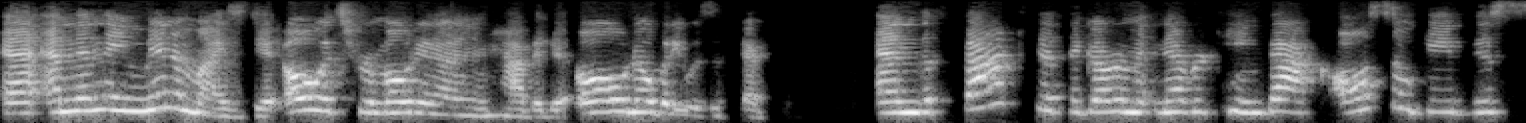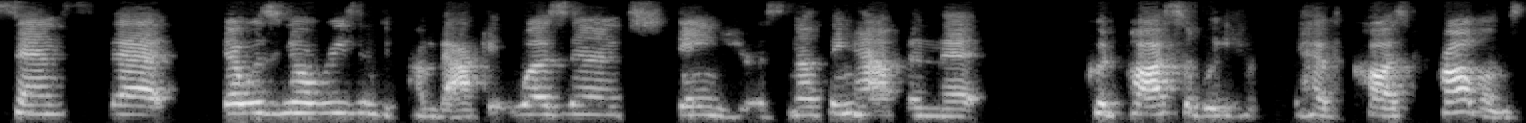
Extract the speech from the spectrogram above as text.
And, and, then they minimized it. Oh, it's remote and uninhabited. Oh, nobody was affected. And the fact that the government never came back also gave this sense that there was no reason to come back. It wasn't dangerous. Nothing happened that could possibly have caused problems.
